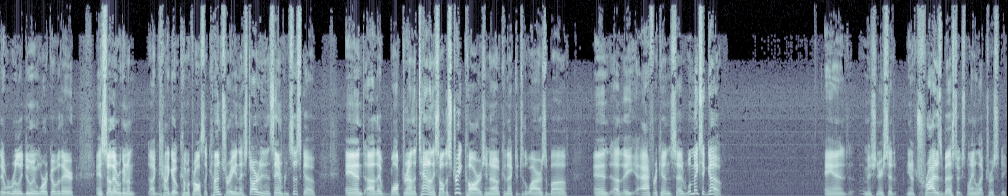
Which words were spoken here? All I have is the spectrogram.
they were really doing work over there. And so they were going to uh, kind of go come across the country, and they started in San Francisco and uh, they walked around the town and they saw the streetcars, you know, connected to the wires above. And uh, the African said, "What makes it go?" And the missionary said, "You know, tried his best to explain electricity."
